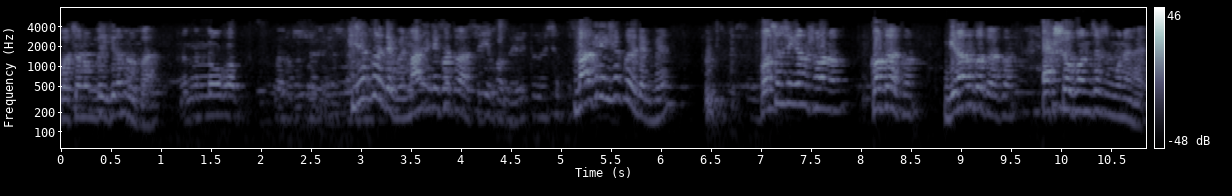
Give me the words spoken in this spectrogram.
পঁচানব্বই গ্রাম রূপা। হিসাব করে দেখবেন মার্কেটে কত আছে? মার্কেটে হিসাব করে দেখবেন। পঁচাশি গ্রাম স্বর্ণ কত এখন? গ্রাম কত এখন? একশো পঞ্চাশ মনে হয়।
